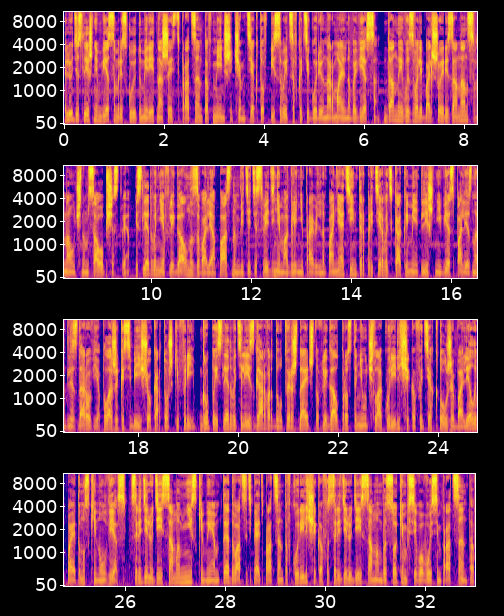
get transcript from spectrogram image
Люди с лишним весом рискуют умереть на 6% меньше, чем те, кто вписывается в категорию нормального веса. Данные вызвали большой резонанс в научном сообществе. Исследование Флегал называли опасным, ведь эти сведения могли неправильно понять и интерпретировать, как иметь лишний вес полезно для здоровья. Положи-ка себе еще картошки фри. Группа исследователей из Гарварда утверждает, что Флегал просто не учла курильщиков и тех, кто уже болел и поэтому скинул вес. Среди людей с самым низким ИМТ 25% курильщиков, а среди людей с самым высоким всего 8%.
